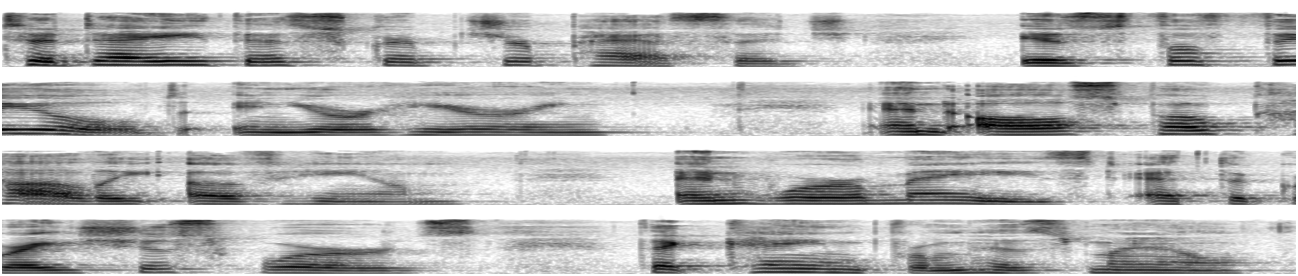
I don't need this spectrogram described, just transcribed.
Today, this scripture passage is fulfilled in your hearing. And all spoke highly of him and were amazed at the gracious words that came from his mouth.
